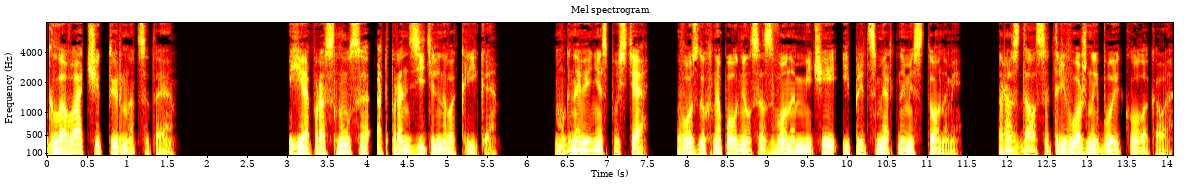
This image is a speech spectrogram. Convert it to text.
Глава 14 Я проснулся от пронзительного крика. Мгновение спустя воздух наполнился звоном мечей и предсмертными стонами. Раздался тревожный бой колокола.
